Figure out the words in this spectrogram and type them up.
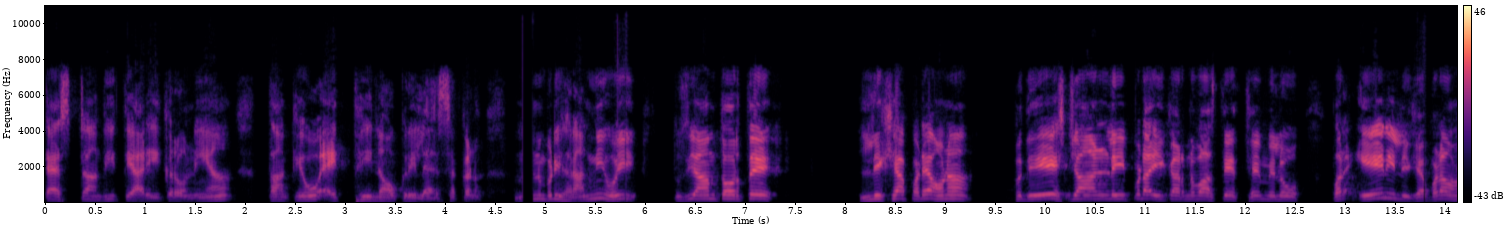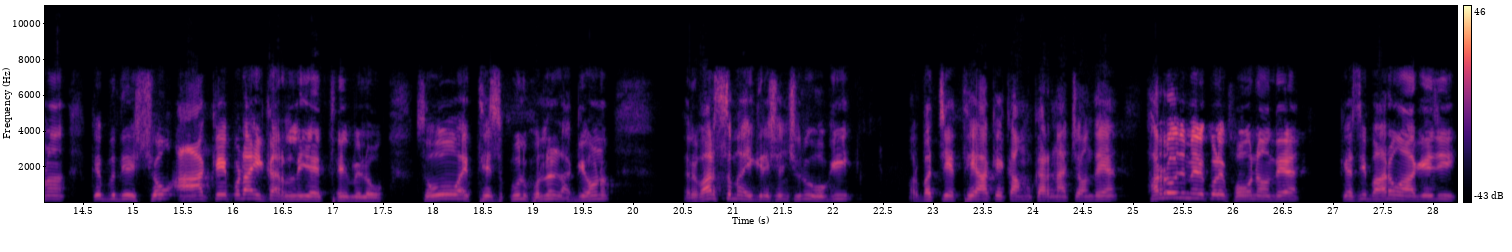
ਟੈਸਟਾਂ ਦੀ ਤਿਆਰੀ ਕਰਾਉਣੀ ਆ ਤਾਂ ਕਿ ਉਹ ਇੱਥੇ ਹੀ ਨੌਕਰੀ ਲੈ ਸਕਣ। ਮੈਨੂੰ ਬੜੀ ਹੈਰਾਨੀ ਹੋਈ। ਤੁਸੀਂ ਆਮ ਤੌਰ ਤੇ ਲਿਖਿਆ ਪੜਿਆ ਹੋਣਾ ਵਿਦੇਸ਼ ਜਾਣ ਲਈ ਪੜ੍ਹਾਈ ਕਰਨ ਵਾਸਤੇ ਇੱਥੇ ਮਿਲੋ। ਪਰ ਇਹ ਨਹੀਂ ਲਿਖਿਆ ਪੜਾ ਹੋਣਾ ਕਿ ਵਿਦੇਸ਼ੋਂ ਆ ਕੇ ਪੜ੍ਹਾਈ ਕਰਨ ਲਈ ਇੱਥੇ ਮਿਲੋ। ਸੋ ਇੱਥੇ ਸਕੂਲ ਖੁੱਲਣ ਲੱਗ ਗਏ ਹੁਣ। ਰਿਵਰਸ ਮਾਈਗ੍ਰੇਸ਼ਨ ਸ਼ੁਰੂ ਹੋ ਗਈ ਔਰ ਬੱਚੇ ਇੱਥੇ ਆ ਕੇ ਕੰਮ ਕਰਨਾ ਚਾਹੁੰਦੇ ਆ। ਹਰ ਰੋਜ਼ ਮੇਰੇ ਕੋਲੇ ਫੋਨ ਆਉਂਦੇ ਆ ਕਿ ਅਸੀਂ ਬਾਹਰੋਂ ਆ ਗਏ ਜੀ,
